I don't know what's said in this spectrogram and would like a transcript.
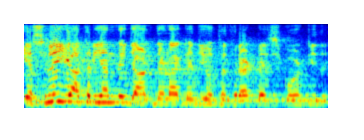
ਇਸ ਲਈ ਯਾਤਰੀਆਂ ਨੂੰ ਨਹੀਂ ਜਾਣ ਦੇਣਾ ਕਿ ਜੀ ਉੱਥੇ ਥ੍ਰੈਟ ਹੈ ਸਿਕਿਉਰਿਟੀ ਦੇ।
